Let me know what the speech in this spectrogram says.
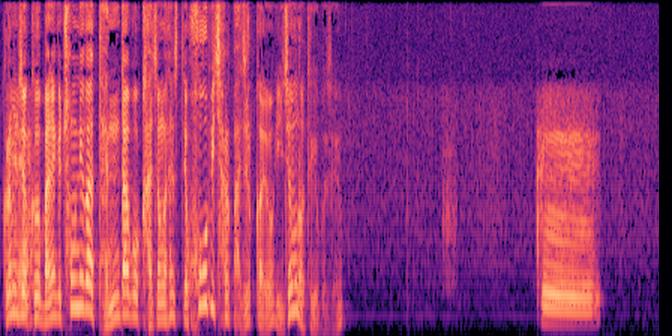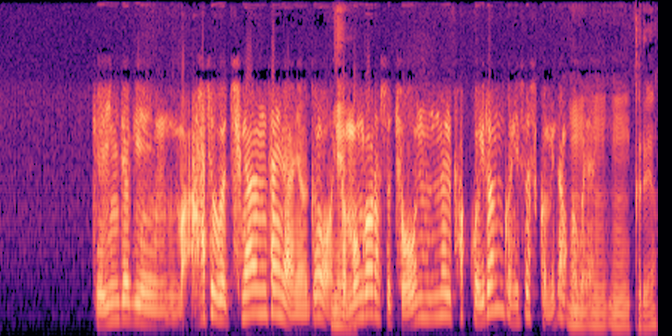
그럼 네. 이제 그 만약에 총리가 된다고 가정을 했을 때 호흡이 잘 맞을까요? 이 점은 어떻게 보세요? 그 개인적인 뭐 아주 그 친한 사이는 아니어도 네. 전문가로서 조언을 받고 이런 건 있었을 겁니다. 음, 음, 음, 그래요?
